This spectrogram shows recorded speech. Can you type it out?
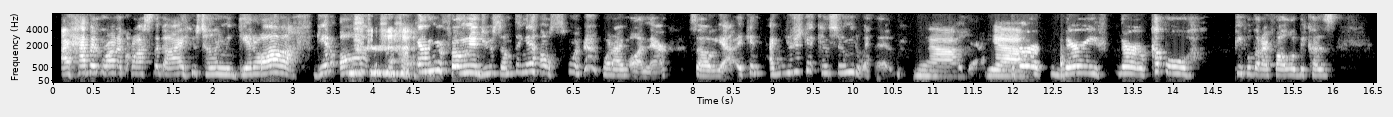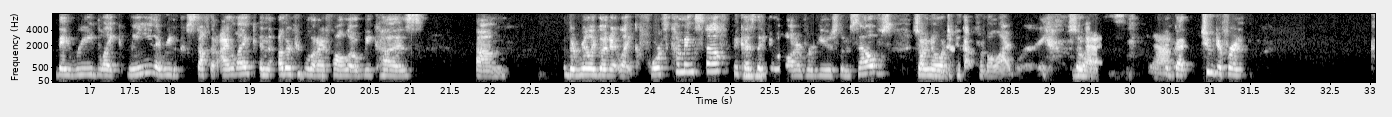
I haven't run across the guy who's telling me get off, get off, put down your phone and do something else when, when I'm on there. So yeah, it can. I, you just get consumed with it. yeah. But Yeah. There are very. There are a couple people that I follow because they read like me. They read stuff that I like, and the other people that I follow because um, they're really good at like forthcoming stuff because they do a lot of reviews themselves. So I know what to pick up for the library. So yes. Yeah. I've got two different.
